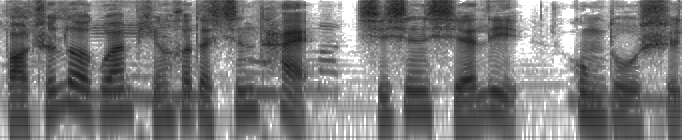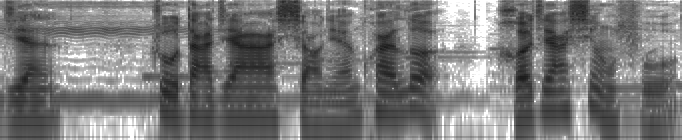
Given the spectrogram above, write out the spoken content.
保持乐观平和的心态，齐心协力共度时间。祝大家小年快乐，阖家幸福，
